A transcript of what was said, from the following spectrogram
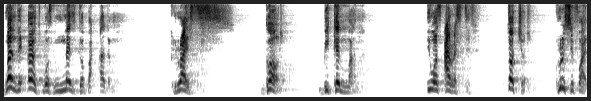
when the earth was messed up by Adam, Christ, God, became man. He was arrested, tortured, crucified,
